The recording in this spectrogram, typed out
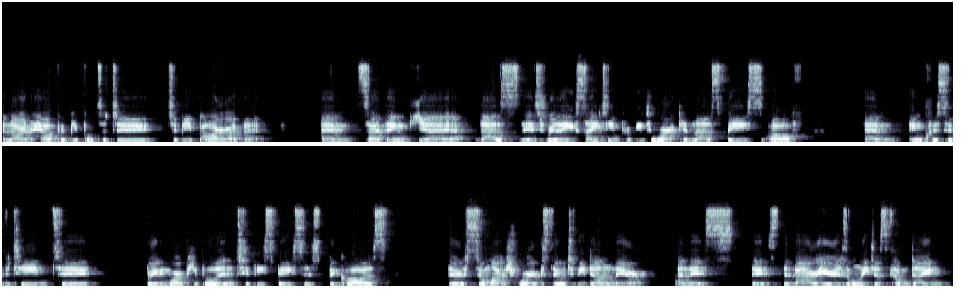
and aren't helping people to do to be part of it. Um, so I think yeah, that's it's really exciting for me to work in that space of um, inclusivity and to bring more people into these spaces because there's so much work still to be done there, and it's it's the barriers only just come down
